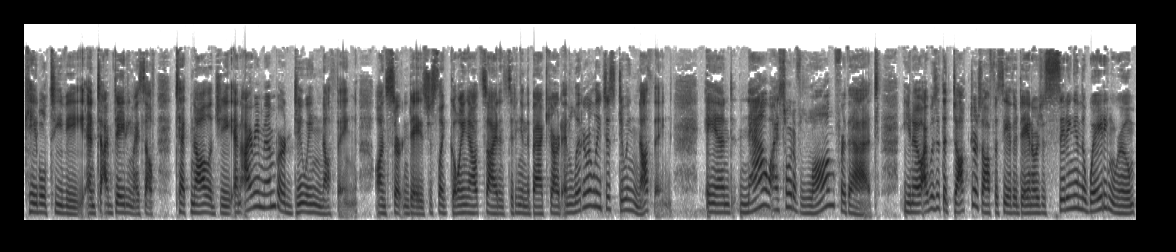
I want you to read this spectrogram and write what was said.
cable TV and i am dating myself, technology. And I remember doing nothing on certain days, just like going outside and sitting in the backyard and literally just doing nothing. And now I sort of long for that. You know, I was at the doctor's office the other day and I was just sitting in the waiting room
